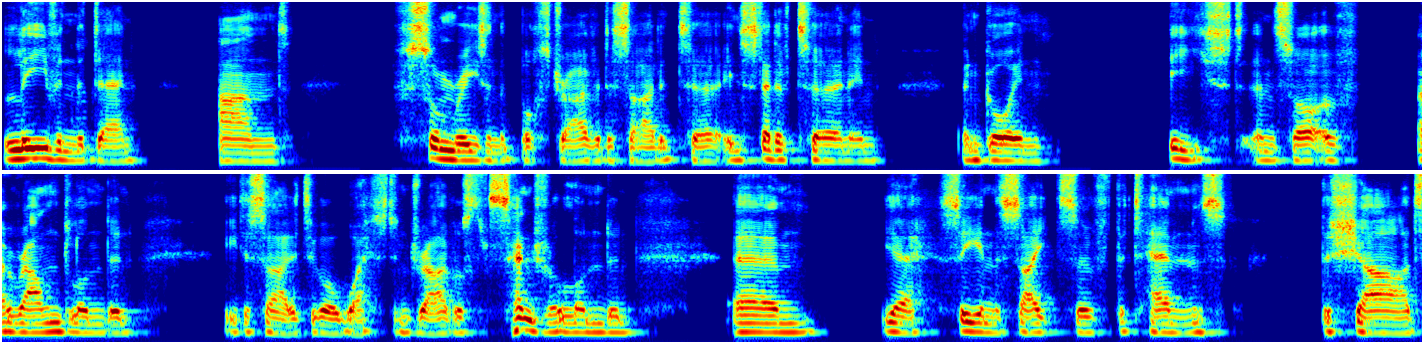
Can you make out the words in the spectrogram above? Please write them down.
leaving the den, and for some reason the bus driver decided to instead of turning and going east and sort of around London, he decided to go west and drive us through central London. Um, yeah, seeing the sights of the Thames, the Shard,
